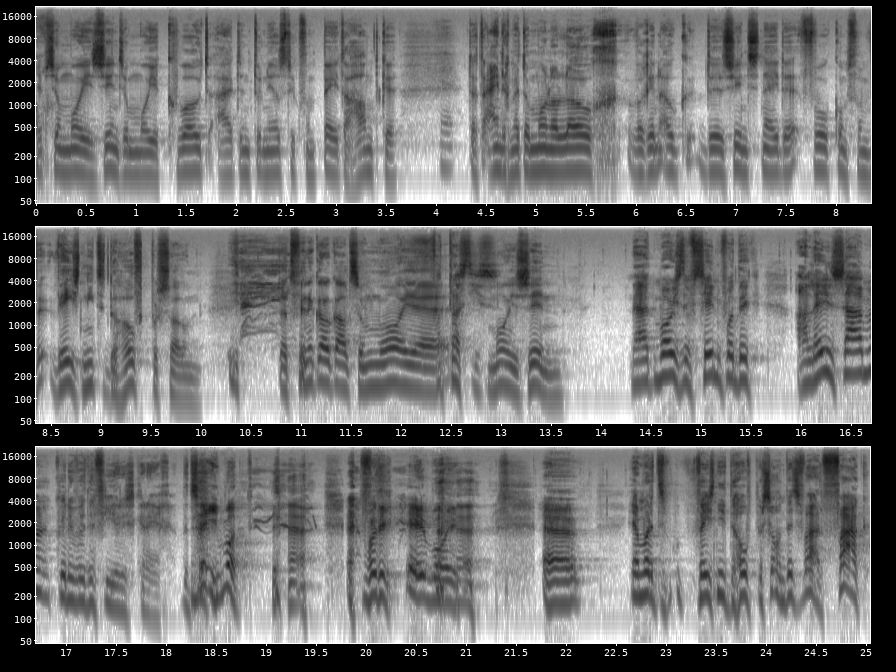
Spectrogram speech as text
je hebt zo'n mooie zin, zo'n mooie quote uit een toneelstuk van Peter Handke. Dat eindigt met een monoloog waarin ook de zinsnede voorkomt van wees niet de hoofdpersoon. Dat vind ik ook altijd zo'n mooie, Fantastisch. mooie zin. Nou, het mooiste zin vond ik, alleen samen kunnen we de virus krijgen. Dat zei iemand. Ja. dat vond ik heel mooi. Uh, ja, maar het, wees niet de hoofdpersoon, dat is waar. Vaak,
